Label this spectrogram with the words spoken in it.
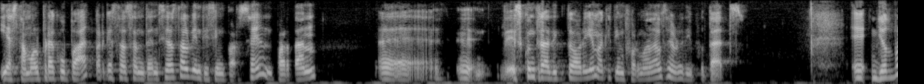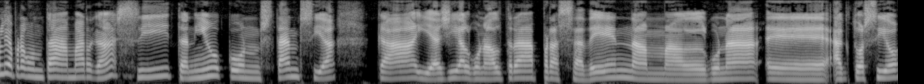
i està molt preocupat per aquestes sentències del 25%. Per tant, eh, eh, és contradictori amb aquest informe dels eurodiputats. Eh, jo et volia preguntar, Marga, si teniu constància que hi hagi algun altre precedent amb alguna eh, actuació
